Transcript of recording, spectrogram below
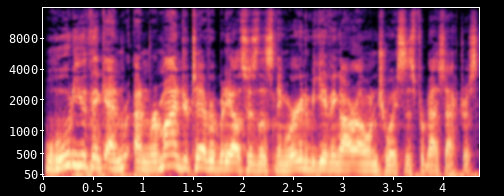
who do you think? And, and reminder to everybody else who's listening, we're going to be giving our own choices for Best Actress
